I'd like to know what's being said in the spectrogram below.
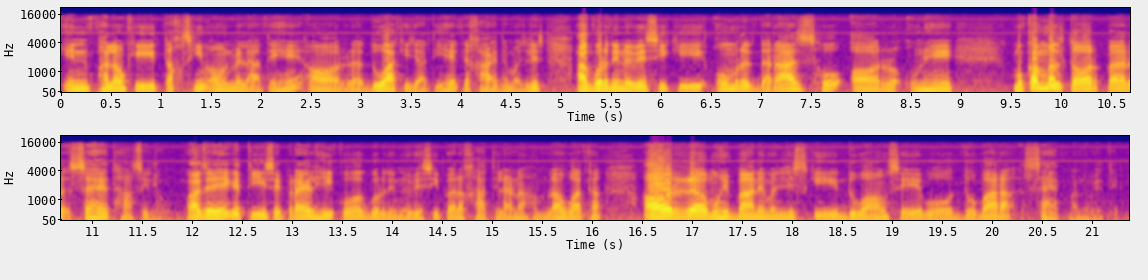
ان پھلوں کی تقسیم عمل میں لاتے ہیں اور دعا کی جاتی ہے کہ قائد مجلس اکبر الدین اویسی کی عمر دراز ہو اور انہیں مکمل طور پر صحت حاصل ہو۔ واضح ہے کہ تیس اپریل ہی کو اکبر الدین اویسی پر قاتلانہ حملہ ہوا تھا اور محبان مجلس کی دعاؤں سے وہ دوبارہ صحت مند ہوئے تھے۔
